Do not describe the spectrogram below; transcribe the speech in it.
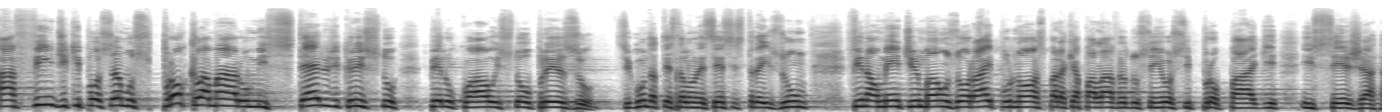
a fim de que possamos proclamar o mistério de Cristo, pelo qual estou preso. Segundo Tessalonicenses 3:1, finalmente, irmãos, orai por nós para que a palavra do Senhor se propague e seja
